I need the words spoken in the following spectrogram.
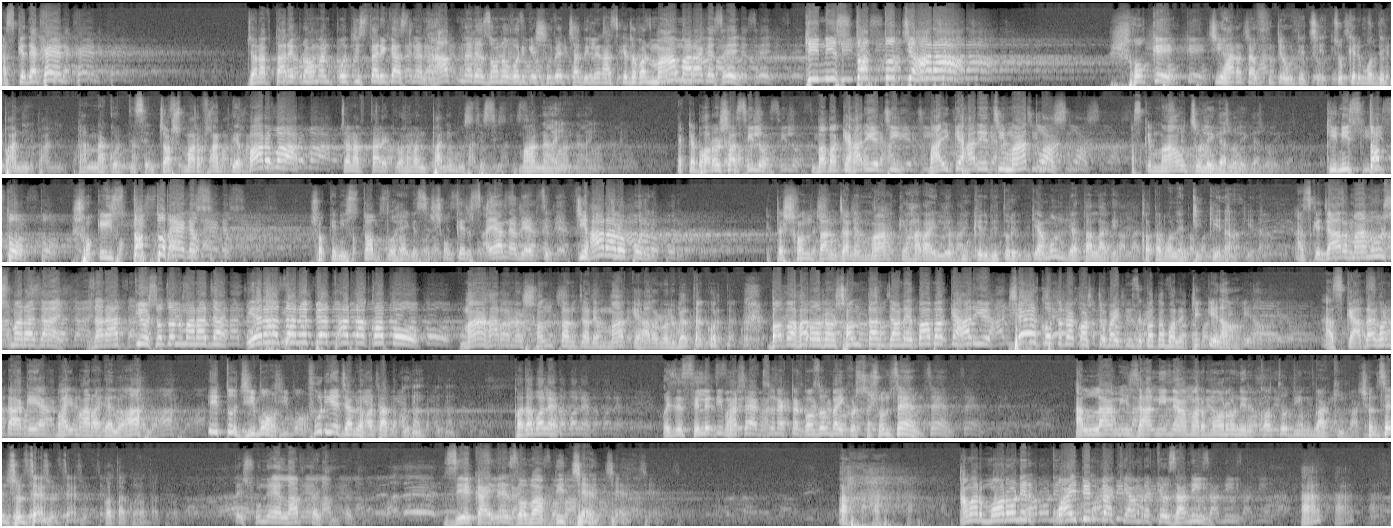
আজকে দেখেন, জনাব তারেক রহমান পঁচিশ তারিখে আসলেন, হাত নেড়ে জনগণকে শুভেচ্ছা দিলেন। আজকে যখন মা মারা গেছে, কি নিস্তব্ধ চেহারা! শোকে চেহারাটা ফুটে উঠেছে, চোখের মধ্যে পানি কান্না করতেছেন, চশমার ফাঁক দিয়ে বারবার জনাব তারেক রহমান পানি বুঝতেছে মা নাই। একটা ভরসা ছিল, বাবাকে হারিয়েছি, ভাইকে হারিয়েছি, মা তো আছে। আজকে মাও চলে গেল। কি নিস্তব্ধ? শোকে স্তব্ধ হয়ে গেছে। শোকে নিস্তব্ধ হয়ে গেছে। শোকের ছায়া নামে আসছে চেহারার ওপরে। একটা সন্তান জানে মাকে হারাইলে বুকের ভিতরে কেমন ব্যথা লাগে। কথা বলেন ঠিক কিনা? আজকে যার মানুষ মারা যায়, যার আত্মীয় স্বজন মারা যায়, এরা জানে ব্যথাটা কত। মা হারানোর সন্তান জানে মাকে হারানোর ব্যথা কত। বাবা হারানোর সন্তান জানে বাবাকে হারিয়ে সে কতটা কষ্ট পাইতেছে, কথা বলে ঠিক কিনা? আজকে আধা ঘণ্টা আগে এক ভাই মারা গেল। আহ, এই তো জীবন, ফুরিয়ে যাবে হঠাৎ করে কথা বলেন, ওই যে সিলেটি ভাষা একজন একটা গজল বাই করছে, শুনছেন? আল্লাহ, আমি জানি না আমার মরণের কতদিন বাকি। শুনছেন শুনছেন? কথা তাই শুনে লাভটা কি? যে কায়দায় জবাব দিচ্ছেন। আমার মরণের কয়দিন বাকি আমরা কেউ জানি? হ্যাঁ?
